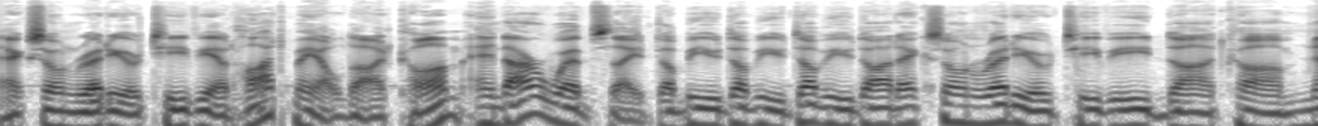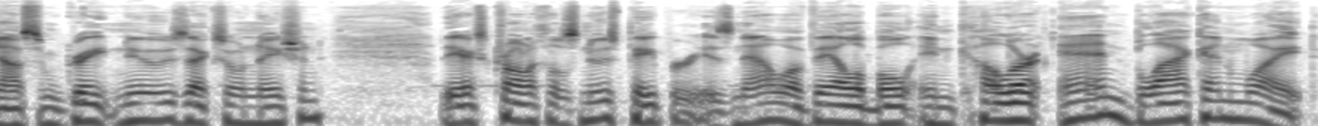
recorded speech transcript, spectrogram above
xzoneradiotv at hotmail.com, and our website, www.xzoneradiotv.com. Now, some great news, Zone Nation. The X Chronicles newspaper is now available in color and black and white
